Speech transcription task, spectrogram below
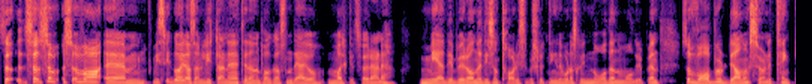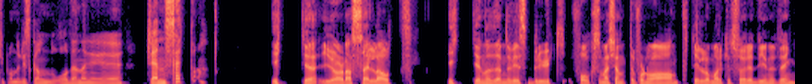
Så, så, så, så, hva eh, Hvis vi går Altså, lytterne til denne podkasten, det er jo markedsførerne. Mediebyråene, de som tar disse beslutningene. Hvordan skal vi nå denne målgruppen? Så hva burde annonsørene tenke på når de skal nå denne Gen genset, da? Ikke gjør deg selv out ikke nødvendigvis bruk folk som er kjente for noe annet til å markedsføre dine ting.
